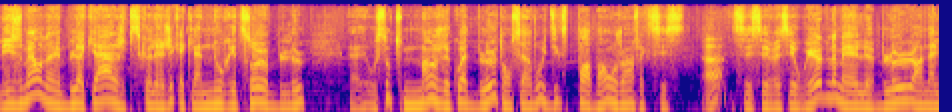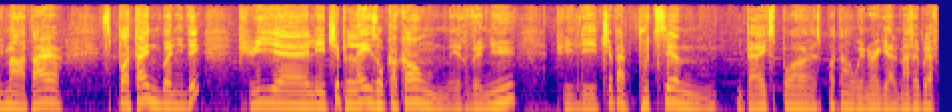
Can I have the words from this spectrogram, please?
Les humains, on a un blocage psychologique avec la nourriture bleue. Euh, aussitôt que tu manges de quoi de bleu, ton cerveau, il dit que c'est pas bon, genre. Fait que c'est. C'est, c'est- c'est weird, là, mais le bleu en alimentaire, c'est pas tant une bonne idée. Puis euh, les chips Lays au cocombe est revenu. Puis les chips à poutine, il paraît que c'est pas, pas tant winner également. Fait bref,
